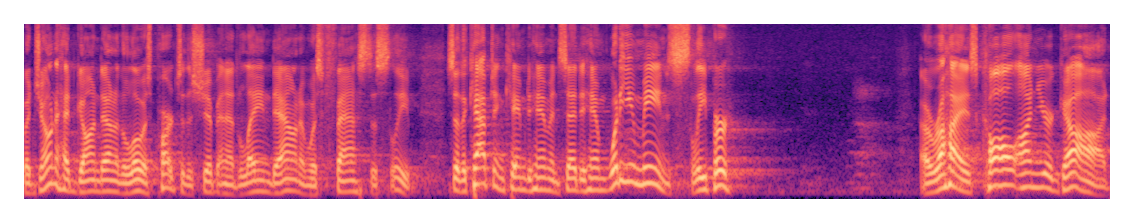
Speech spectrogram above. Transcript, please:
But Jonah had gone down to the lowest parts of the ship and had lain down and was fast asleep. So the captain came to him and said to him, What do you mean, sleeper? Arise, call on your God.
